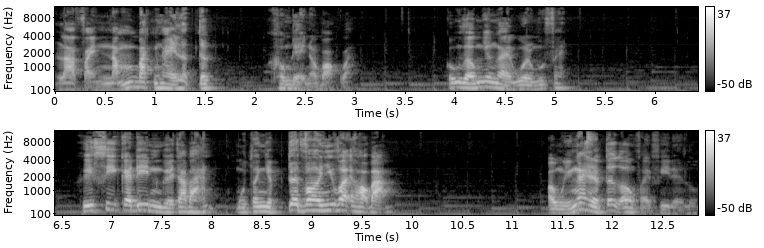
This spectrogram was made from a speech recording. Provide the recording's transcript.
là phải nắm bắt ngay lập tức không để nó bỏ qua. Cũng giống như ngày Warren Buffett. Khi Cicadin người ta bán một doanh nghiệp tuyệt vời như vậy họ bán ông ấy ngay lập tức ông phải phi đến luôn.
